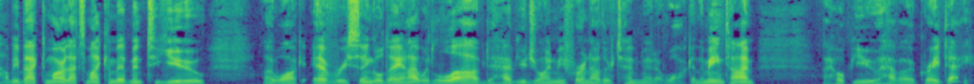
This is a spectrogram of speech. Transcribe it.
I'll be back tomorrow. That's my commitment to you. I walk every single day, and I would love to have you join me for another 10 minute walk. In the meantime, I hope you have a great day.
